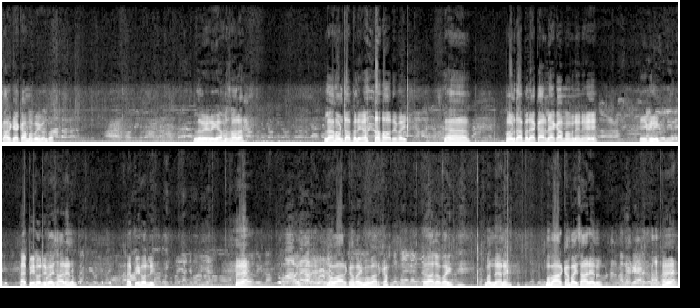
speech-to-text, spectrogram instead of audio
ਕਰ ਗਿਆ ਕੰਮ ਬਈ ਬੰਦਾ। ਲਵੇੜ ਗਿਆ ਹੁਣ ਸਾਰਾ। ਲੈ ਹੁਣ ਦੱਬ ਲਿਆ। ਉਹਦੇ ਬਾਈ। ਹਾਂ। ਹੁਣ ਦੱਬ ਲਿਆ ਕਰ ਲਿਆ ਕੰਮ ਅਮਨੇ ਨੇ। ਠੀਕ ਨਹੀਂ ਹੈਪੀ ਹੋਲੀ ਬਾਈ। ਸਾਰਿਆਂ ਨੂੰ। ਹੈਪੀ ਹੋਲੀ ਭਾਈ ਹੈਪੀ ਹੋਲੀ ਬਾਈ ਅੱਜ ਹੋਲੀ ਹੈ। ਹੈ? ਮੁਬਾਰਕਾਂ ਬਾਈ ਮੁਬਾਰਕਾਂ। ਆ ਲਓ ਬਾਈ ਬੰਦਿਆਂ ਨੇ। ਮੁਬਾਰਕਾਂ ਬਾਈ ਸਾਰਿਆਂ ਨੂੰ। ਹੈ?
